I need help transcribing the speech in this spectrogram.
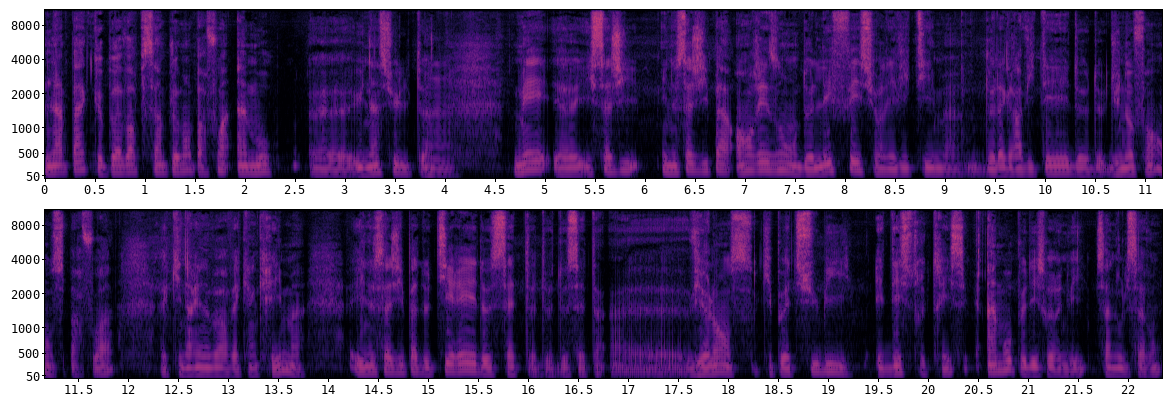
l'impact que peut avoir simplement parfois un mot, euh, une insulte. Hmm. Mais euh, il, il ne s'agit pas, en raison de l'effet sur les victimes, de la gravité d'une offense parfois, euh, qui n'a rien à voir avec un crime, il ne s'agit pas de tirer de cette, de, cette violence qui peut être subie et destructrice. Un mot peut détruire une vie, ça nous le savons.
